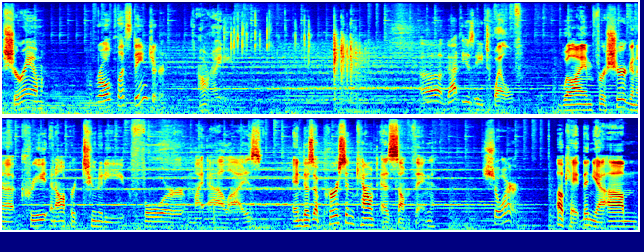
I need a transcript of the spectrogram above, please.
Sure am. Roll plus danger. Alrighty. Uh, that is a 12. Well, I am for sure gonna create an opportunity for my allies. And does a person count as something? Sure. Okay, then yeah, um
